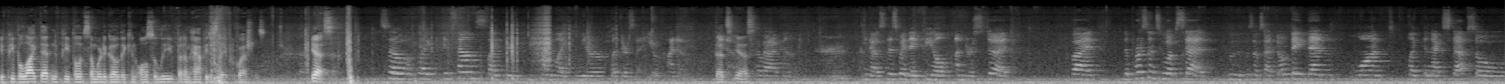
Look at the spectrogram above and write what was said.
if people like that, and if people have somewhere to go, they can also leave. But I'm happy to stay for questions. Yes. So, like, it sounds like you're you kind of like mirror what they're saying. You're kind of That's- you know, yes. Go back and you know, so this way they feel understood. But the person's who upset, who, who's upset, don't they then want like the next step? So,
